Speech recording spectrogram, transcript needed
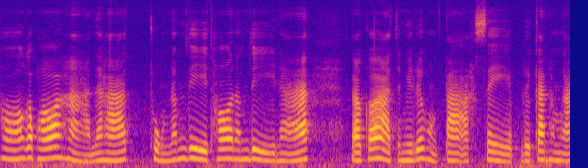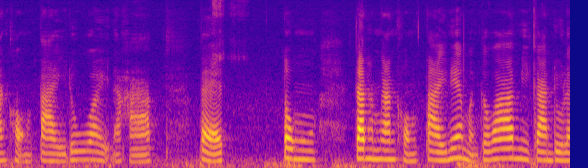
ท้องกระเพาะอาหารนะคะ ถุงน้ำดีท่อน้ำดีนะ แล้วก็อาจจะมีเรื่องของตาอักเสบ หรือการทำงานของไตด้วยนะคะ แต่ตรงการทำงานของไตเนี่ยเหมือนกับว่ามีการดูแล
